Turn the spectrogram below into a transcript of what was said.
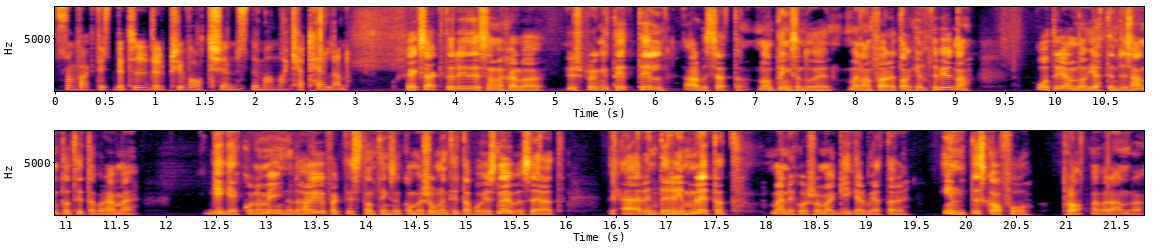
som faktiskt betyder privattjänstemannakartellen. Exakt, och det är det som är själva ursprunget till, till arbetsrätten. Någonting som då är mellan företag helt förbjudna. Återigen då jätteintressant att titta på det här med gigekonomin. Och det har ju faktiskt någonting som kommissionen tittar på just nu och säger att det är inte rimligt att människor som är gigarbetare inte ska få prata med varandra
